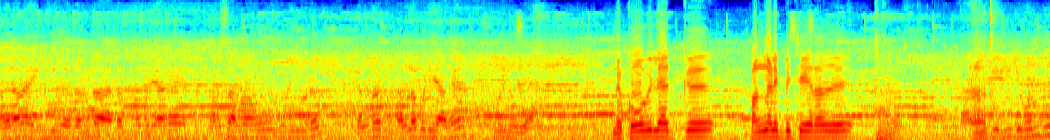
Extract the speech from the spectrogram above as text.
அதனால் இங்கு நல்ல நல்லபடியாக அரசாங்கமும் உதவியுடன் நல்ல நல்லபடியாக கோயில் உருவாகும். இந்த கோவிலுக்கு பங்களிப்பு செய்கிறது இங்கு வந்து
